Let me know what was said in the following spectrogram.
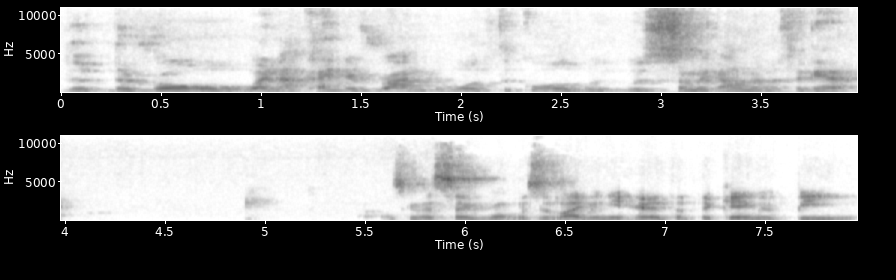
the the roar when I kind of ran towards the goal was, was something I'll never forget. I was going to say, what was it like when you heard that the game had been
